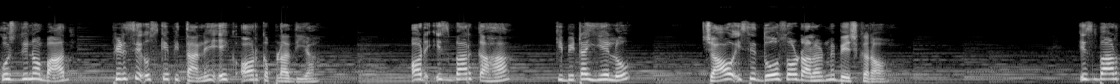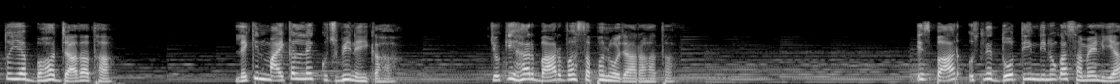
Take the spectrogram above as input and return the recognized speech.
कुछ दिनों बाद फिर से उसके पिता ने एक और कपड़ा दिया और इस बार कहा कि, बेटा, ये लो, जाओ इसे 200 डॉलर में बेच कर आओ। इस बार तो यह बहुत ज़्यादा था, लेकिन माइकल ने कुछ भी नहीं कहा, क्योंकि हर बार वह सफल हो जा रहा था। इस बार उसने दो तीन दिनों का समय लिया।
